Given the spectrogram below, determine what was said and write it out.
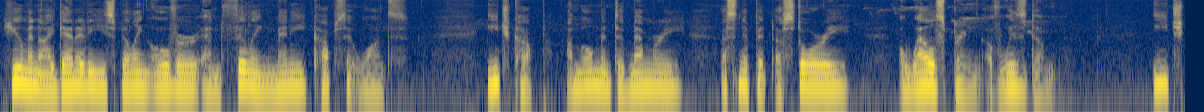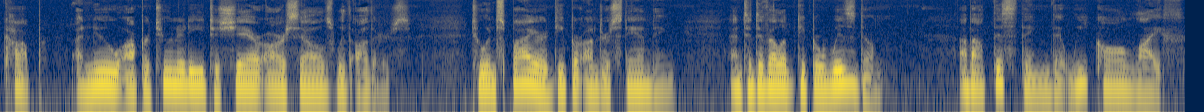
human identity spilling over and filling many cups at once. Each cup a moment of memory, a snippet of story, a wellspring of wisdom. Each cup a new opportunity to share ourselves with others, to inspire deeper understanding and to develop deeper wisdom about this thing that we call life.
